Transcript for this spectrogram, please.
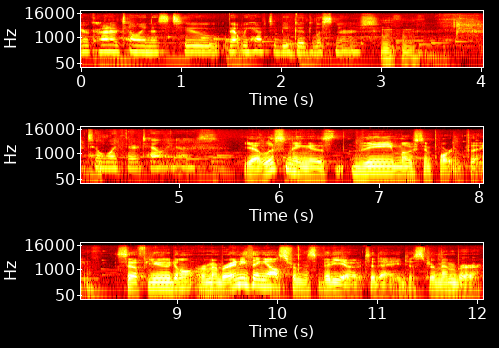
you're kind of telling us to that we have to be good listeners to what they're telling us. yeah listening is the most important thing. So if you don't remember anything else from this video today just remember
